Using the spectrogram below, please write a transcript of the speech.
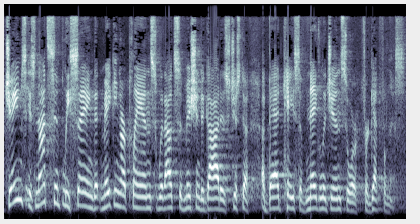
James is not simply saying that making our plans without submission to God is just a, a bad case of negligence or forgetfulness.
